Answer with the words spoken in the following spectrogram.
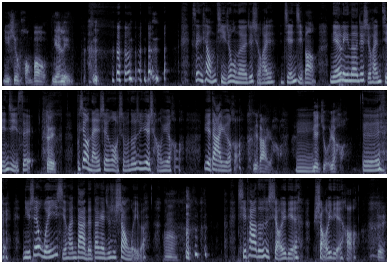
女性谎报年龄，所以你看，我们体重呢就喜欢减几磅，年龄呢就喜欢减几岁。对，不像男生哦，什么都是越长越好，越大越好，越大越好，嗯，越久越好。对对对，女生唯一喜欢大的大概就是上围吧。嗯，其他都是小一点、少一点好。对，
